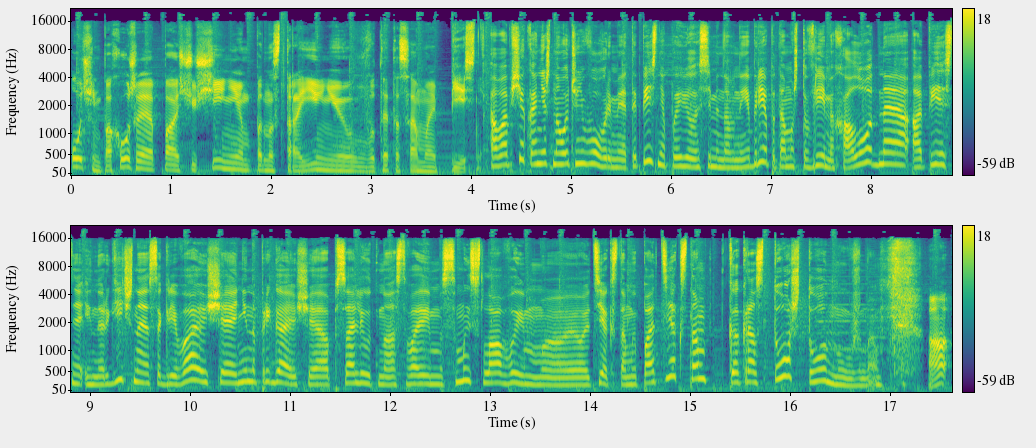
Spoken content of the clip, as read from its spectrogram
очень похожая по ощущениям, по настроению вот эта самая песня. А вообще, конечно, очень вовремя эта песня появилась именно в ноябре, потому что время холодное, а песня энергичная, согревающая, не напрягающая абсолютно своим смысловым э, текстом и подтекстом. Как раз то, что нужно. А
